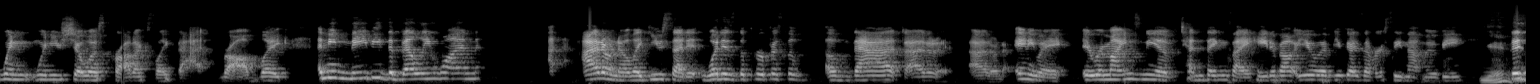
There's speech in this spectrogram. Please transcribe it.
when when you show us products like that rob like i mean maybe the belly one I, don't know like you said it what is the purpose of of that? I don't i don't know. Anyway it reminds me of 10 things i hate about you. Have you guys ever seen that movie? Yeah. The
